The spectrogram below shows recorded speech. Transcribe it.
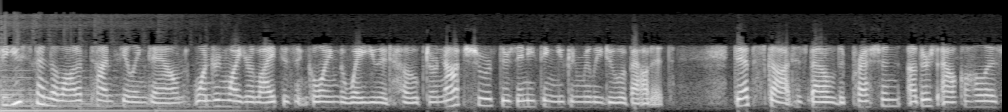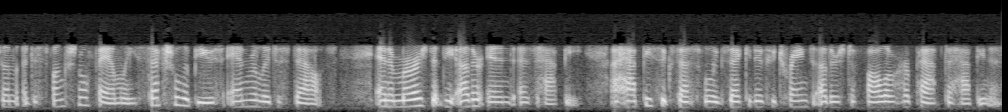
Do you spend a lot of time feeling down, wondering why your life isn't going the way you had hoped, or not sure if there's anything you can really do about it? Deb Scott has battled depression, others alcoholism, a dysfunctional family, sexual abuse, and religious doubts and emerged at the other end as happy, a happy, successful executive who trains others to follow her path to happiness.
